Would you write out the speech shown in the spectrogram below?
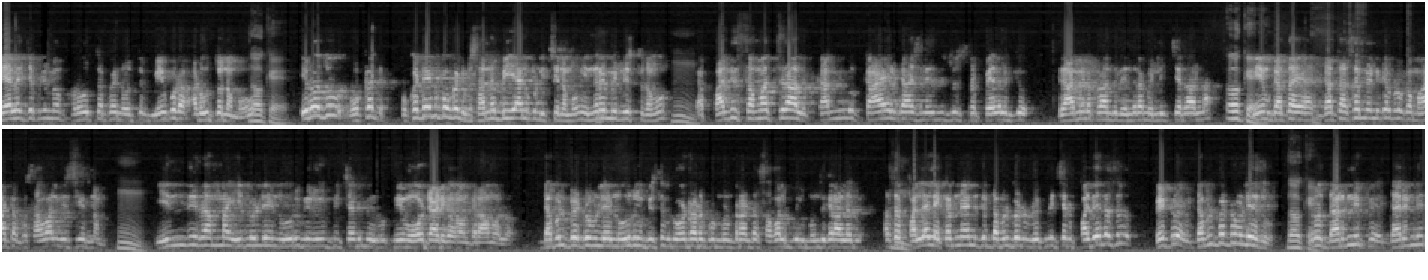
చేయాలని చెప్పి మేము ప్రభుత్వం పైన ఒత్తిడి మేము కూడా అడుగుతున్నాము ఓకే ఈ రోజు ఒకటి ఒకటేనికి ఒకటి సన్న బియ్యాన్ని కూడా ఇచ్చినాము ఇంద్ర ఇస్తున్నాము. పది సంవత్సరాలు కళ్ళు కాయలు కాసిన ఎదురు చూసిన పేదలకు గ్రామీణ ప్రాంతంలో ఇందిరా మిల్లు ఇచ్చారా అన్న Okay. మేము గత గత అసెంబ్లీ ఎన్నికలప్పుడు ఒక మాట ఒక సవాల్ విసిరినాం. ఇందిరమ్మ ఇల్లు లేని ఊరు మీరు చూపించాడు మీరు మేము ఓటాడిగాం గ్రామంలో. డబుల్ బెడ్రూమ్ లేని ఊరు చూపిస్తే మీరు ఓటాడుకుంటుంటారంటే సవాల్ బిల్ ముందుకు రాలేదు. అసలు పల్లెలు ఎక్కడున్నాయని డబుల్ బెడ్రూమ్ ఎక్కించారు పదేళ్ళు అసలు బెడ్రూమ్ డబుల్ బెడ్రూమ్ లేదు. ధరణి ధరణి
